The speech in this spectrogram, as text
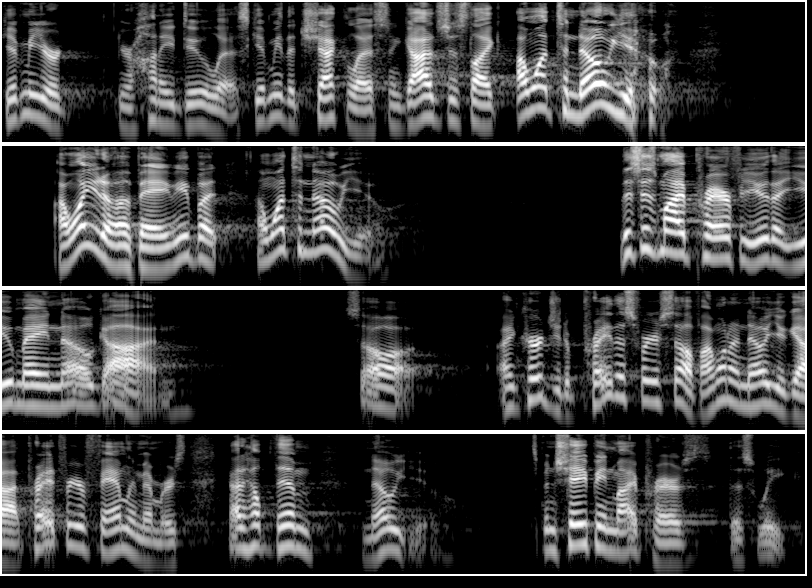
Give me your, your honey-do list. Give me the checklist. And God's just like, I want to know you. I want you to obey me, but I want to know you. This is my prayer for you that you may know God. So I encourage you to pray this for yourself. I want to know you, God. Pray it for your family members. God, help them know you. It's been shaping my prayers this week.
